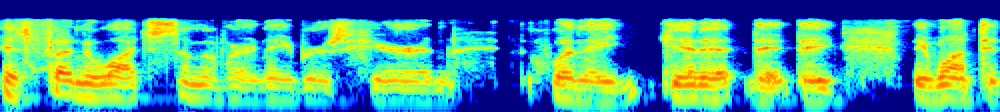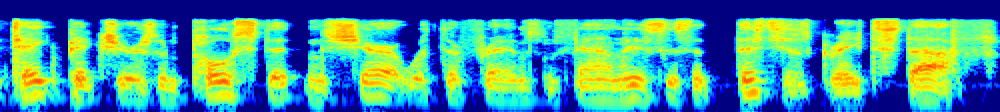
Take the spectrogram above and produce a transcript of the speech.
It's fun to watch some of our neighbors here, and when they get it, they they, they want to take pictures and post it and share it with their friends and families. Is that this is great stuff,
